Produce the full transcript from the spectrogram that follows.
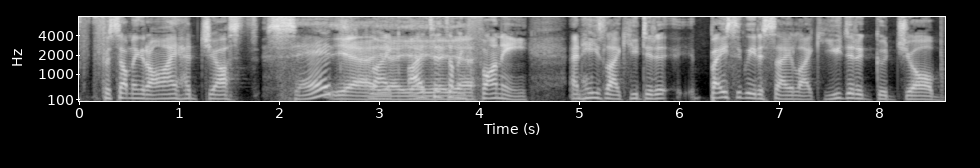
for something that I had just said. Yeah, like yeah, yeah, I said yeah, something funny, and he's like, "You did it." Basically, to say like, "You did a good job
